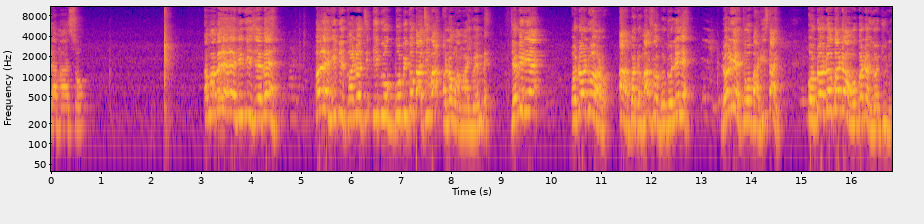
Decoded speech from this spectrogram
la máa sọ. Ọmọ bẹ́ẹ̀ lè ní kí n ṣe bẹ́ẹ̀. Ó lè níbì kan ló ti ibi gbogbo tó bá ti wá ọlọ́run àmọ́ ayọ̀ ẹ̀ ń bẹ̀ tèmi ni ẹ òdodo ọ̀rọ̀ a má fi òdodo lélẹ̀. Lórí ètò barista yìí òdodo gbọ́dọ̀ wọn gbọ́dọ̀ yọjú ni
